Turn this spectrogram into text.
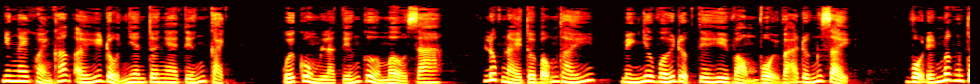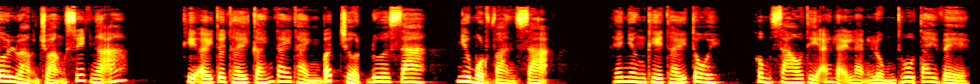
Nhưng ngay khoảnh khắc ấy đột nhiên tôi nghe tiếng cạch, Cuối cùng là tiếng cửa mở ra. Lúc này tôi bỗng thấy Mình như với được tia hy vọng vội vã đứng dậy, Vội đến mức tôi loạn choạng suýt ngã. Khi ấy tôi thấy cánh tay Thành bất chợt đưa ra Như một phản xạ. Thế nhưng khi thấy tôi, Không sao thì anh lại lạnh lùng thu tay về.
